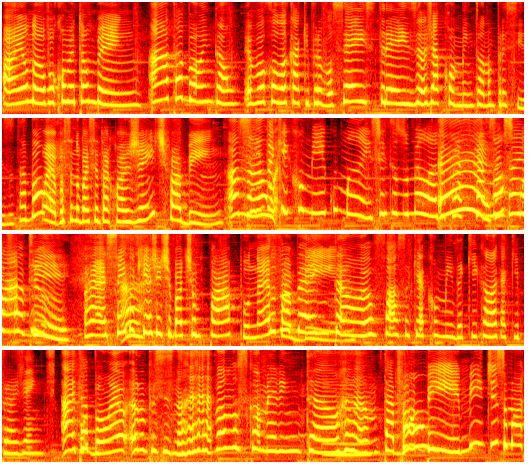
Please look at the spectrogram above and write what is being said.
Ah, eu não, eu vou comer também. Ah, tá bom então. Eu vou colocar aqui pra vocês três. Eu já comi, então não preciso, tá bom? Ué, você não vai sentar com a gente, Fabinho? Ah, não. Senta aqui comigo, mãe. Senta do meu lado É, pra ficar nós senta aí, quatro. Fabi. É, senta aqui e a gente bate um papo, né, Tudo Fabi? bem, então. Eu faço aqui a comida aqui, coloca aqui pra gente. Ai, tá bom. Eu, eu não preciso, não. Vamos comer, então. tá bom? Fabi, me diz uma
